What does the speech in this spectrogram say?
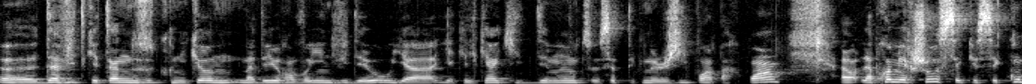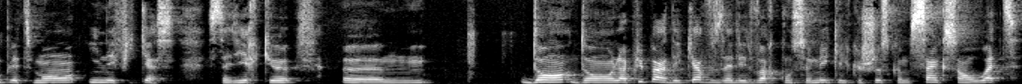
Euh, David, qui est un de nos autres chroniqueurs, m'a d'ailleurs envoyé une vidéo où il y a, il y a quelqu'un qui démonte cette technologie point par point. Alors, la première chose, c'est que c'est complètement inefficace. C'est-à-dire que dans, dans la plupart des cas, vous allez devoir consommer quelque chose comme 500 watts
